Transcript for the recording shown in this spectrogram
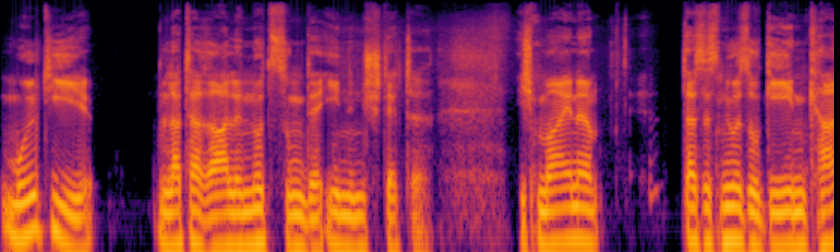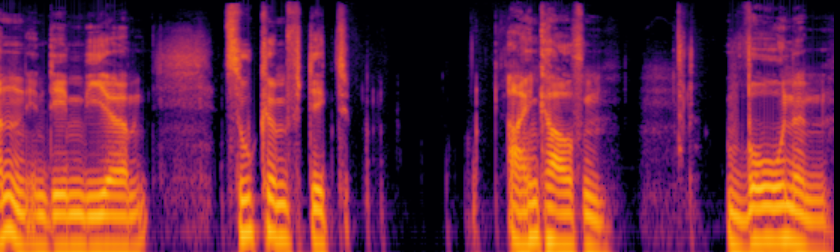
multilaterale Nutzung der Innenstädte. Ich meine, dass es nur so gehen kann, indem wir zukünftig einkaufen, wohnen,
